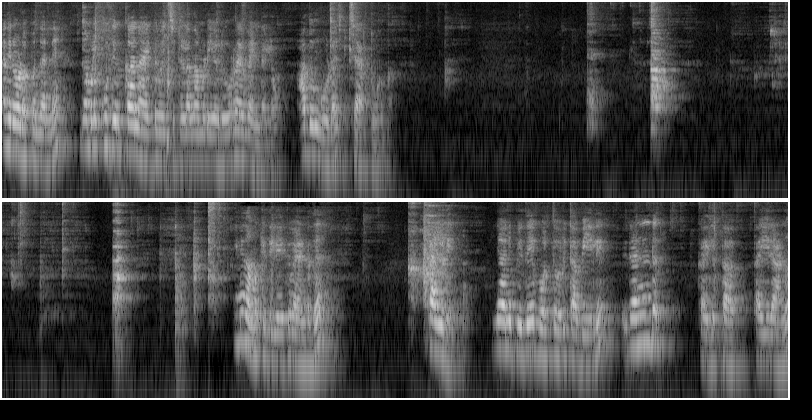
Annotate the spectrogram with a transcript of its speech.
അതിനോടൊപ്പം തന്നെ നമ്മൾ കുതിർക്കാനായിട്ട് വെച്ചിട്ടുള്ള നമ്മുടെ ഈ ഒരു റവ ഉണ്ടല്ലോ അതും കൂടെ ചേർത്ത് കൊടുക്കുക ഇനി നമുക്കിതിലേക്ക് വേണ്ടത് തൈര്. ഞാനിപ്പോൾ ഇതേപോലത്തെ ഒരു തവിയിൽ രണ്ട് കയ്യിൽ ത തൈരാണ്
